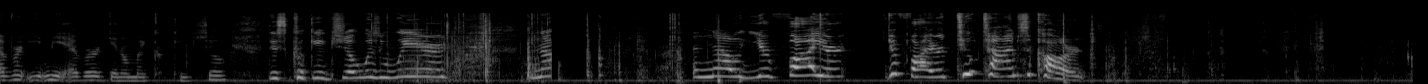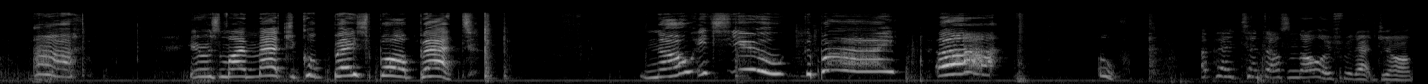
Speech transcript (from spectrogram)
ever eat me ever again on my cooking show. This cooking show was weird. No. And now you're fired. You're fired two times a card. Ah. Here's my magical baseball bat. No, it's you. Goodbye. Ah. Oh. I paid $10,000 for that job.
